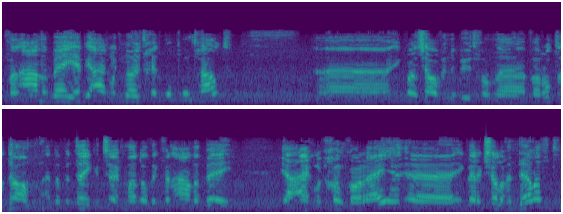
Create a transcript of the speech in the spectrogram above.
van A naar B heb je eigenlijk nooit geen oponthoud. Uh, ik woon zelf in de buurt van, van Rotterdam. En dat betekent zeg maar dat ik van A naar B ja, eigenlijk gewoon kan rijden. ik werk zelf in Delft.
